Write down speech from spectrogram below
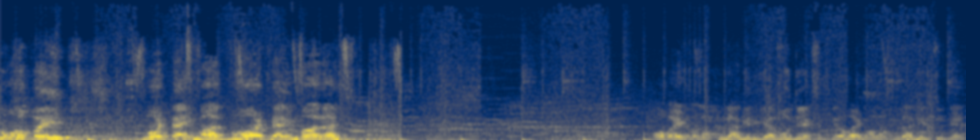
ओ भाई, बहुत टाइम बाद, बहुत टाइम बाद आज। ओ व्हाइट वाला पूरा गिर गया, वो देख सकते हो व्हाइट वाला पूरा गिर चुके हैं।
